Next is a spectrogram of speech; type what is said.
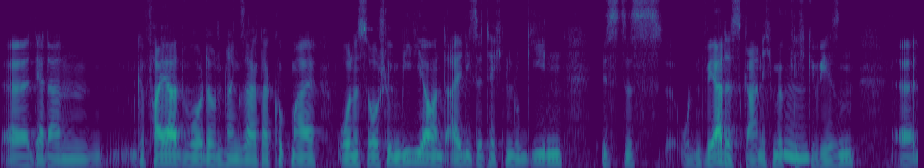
äh, der dann gefeiert wurde und dann gesagt hat, guck mal, ohne Social Media und all diese Technologien ist es und wäre es gar nicht möglich mhm. gewesen. Äh,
